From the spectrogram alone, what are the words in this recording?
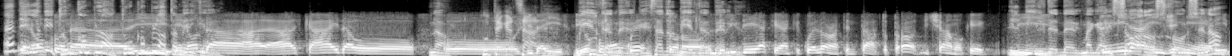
Eh, l'ha non detto, un complotto, un eh, complotto i- non americano. da Al-Qaeda o, No. o Tutte cazzate. Bilderberg, è stato Bilderberg. dell'idea che anche quello è un attentato, però diciamo che Il Bilderberg magari, 2000 Soros forse, no? ingegneri,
